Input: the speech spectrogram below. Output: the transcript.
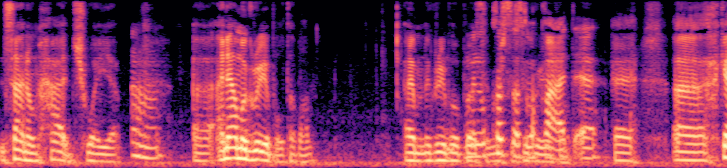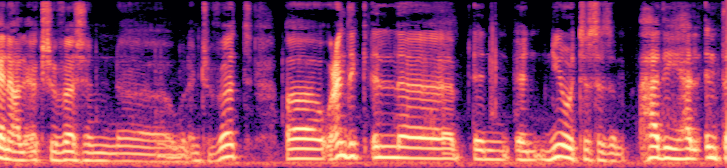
لسانهم حاد شوية آه. آه أنا I'm agreeable طبعا I'm an agreeable person من القصة. توقعت. آه آه حكينا على ال extroversion آه وال introvert وعندك ال neuroticism هذه هل أنت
